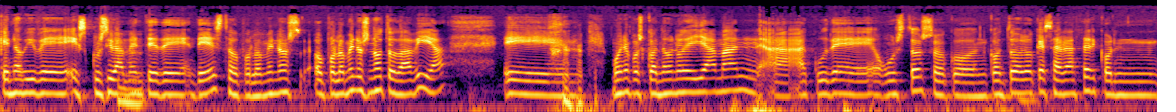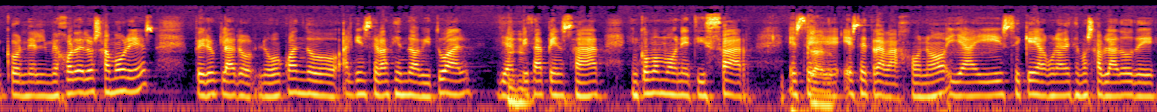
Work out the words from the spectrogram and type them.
Que no vive exclusivamente de, de, esto, por lo menos, o por lo menos no todavía. Eh, bueno, pues cuando a uno le llaman, acude gustoso con, todo lo que sabe hacer, con el mejor de los amores, pero claro, luego cuando alguien se va haciendo habitual, ya empieza a pensar en cómo monetizar ese, ese trabajo, ¿no? Y ahí sí que alguna vez hemos hablado de,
